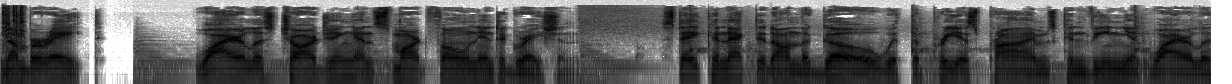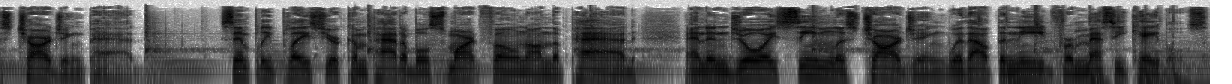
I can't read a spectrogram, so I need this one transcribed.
Number 8. Wireless charging and smartphone integration. Stay connected on the go with the Prius Prime's convenient wireless charging pad. Simply place your compatible smartphone on the pad and enjoy seamless charging without the need for messy cables.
